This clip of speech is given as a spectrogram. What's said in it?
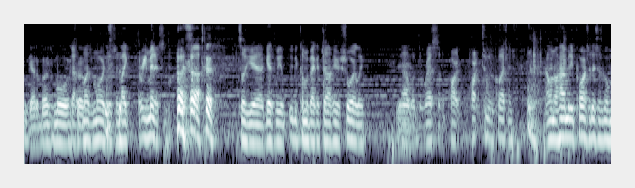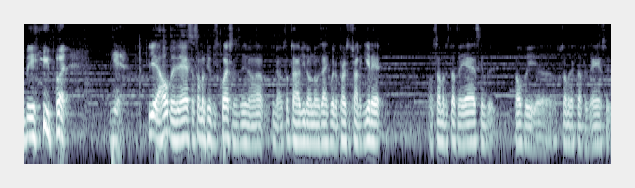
we got a bunch more. got so. much more just in like three minutes. so yeah, I guess we we'll be coming back at y'all here shortly. Yeah. Uh, with the rest of the part part two of the questions. I don't know how many parts of this is gonna be, but yeah. Yeah, hopefully it answers some of the people's questions. You know, uh, you know, sometimes you don't know exactly what the person's trying to get at on some of the stuff they're asking, but hopefully uh, some of that stuff is answered.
